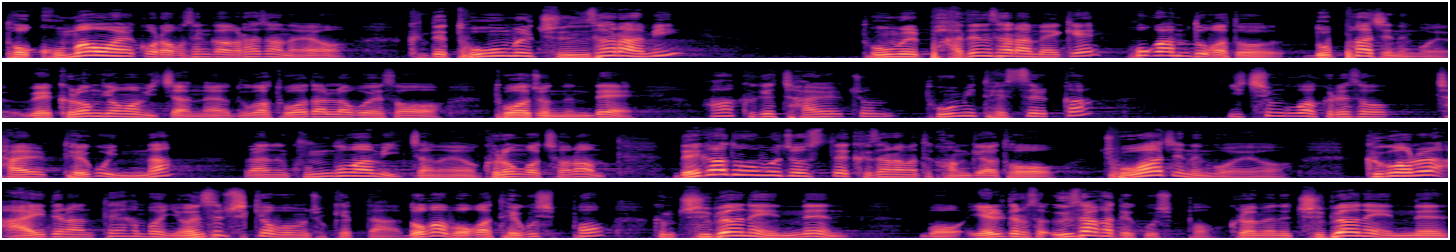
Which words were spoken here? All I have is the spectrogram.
더 고마워할 거라고 생각을 하잖아요. 근데 도움을 준 사람이 도움을 받은 사람에게 호감도가 더 높아지는 거예요. 왜 그런 경험 있지 않나요? 누가 도와달라고 해서 도와줬는데 아 그게 잘 좀 도움이 됐을까? 이 친구가 그래서 잘 되고 있나? 라는 궁금함이 있잖아요. 그런 것처럼 내가 도움을 줬을 때 그 사람한테 관계가 더 좋아지는 거예요. 그거를 아이들한테 한번 연습시켜 보면 좋겠다. 너가 뭐가 되고 싶어? 그럼 주변에 있는 뭐 예를 들어서 의사가 되고 싶어. 그러면 주변에 있는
